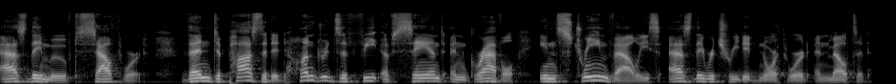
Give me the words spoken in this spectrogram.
as they moved southward, then deposited hundreds of feet of sand and gravel in stream valleys as they retreated northward and melted.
